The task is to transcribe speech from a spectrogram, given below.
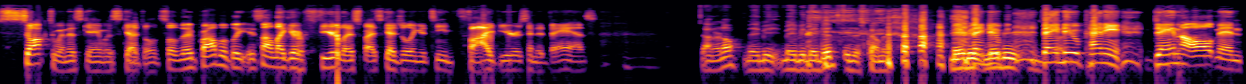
sucked when this game was scheduled. So they probably it's not like you're fearless by scheduling a team five years in advance. I don't know. Maybe maybe they did see this coming. Maybe they knew maybe they knew Penny Dana Altman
